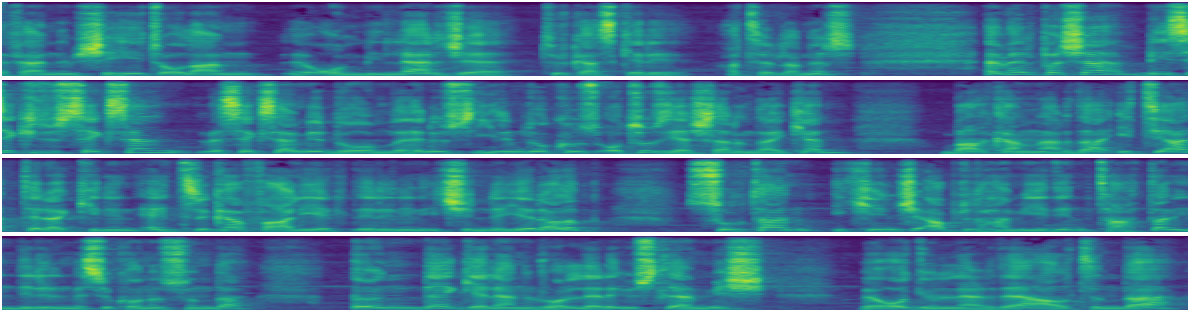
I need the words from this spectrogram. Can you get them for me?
efendim şehit olan e, on binlerce Türk askeri hatırlanır. Enver Paşa 1880 ve 81 doğumlu henüz 29-30 yaşlarındayken Balkanlarda İttihat Terakki'nin entrika faaliyetlerinin içinde yer alıp Sultan II. Abdülhamid'in tahttan indirilmesi konusunda önde gelen rolleri üstlenmiş ve o günlerde altında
